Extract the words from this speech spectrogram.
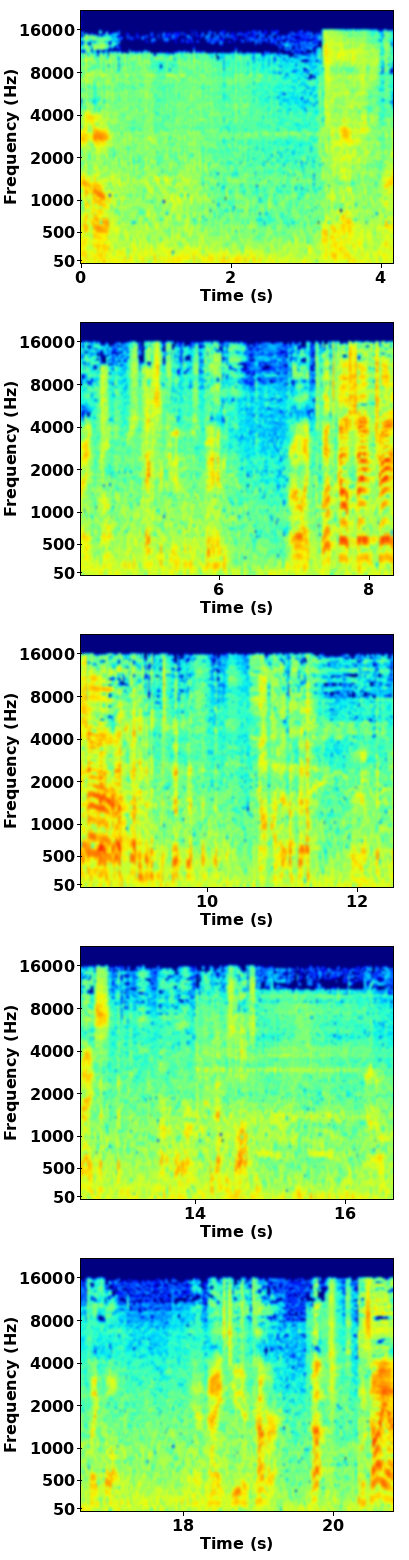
Uh oh. Joking out. All right. Well, Just executed those men. they're like, let's go save Chaser. There we go. nice. that was awesome. Uh oh. Play cool. Yeah, nice. Use your cover. Oh, he saw you.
